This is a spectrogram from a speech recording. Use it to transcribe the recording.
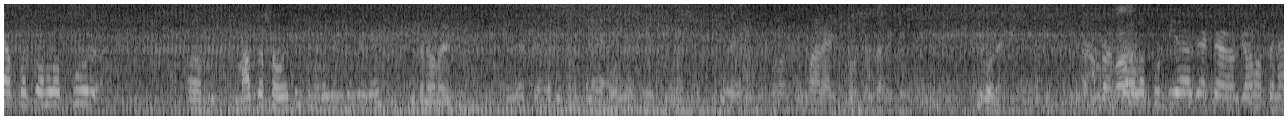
আপনার প্রহ্লাদপুর আম, মাদ্রাসা ওয়েটিং শোনা যায় কোন জায়গায় পিছনে হলো এসে কি বলেন আমরা দিয়ে যে একটা গ্রাম আছে না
